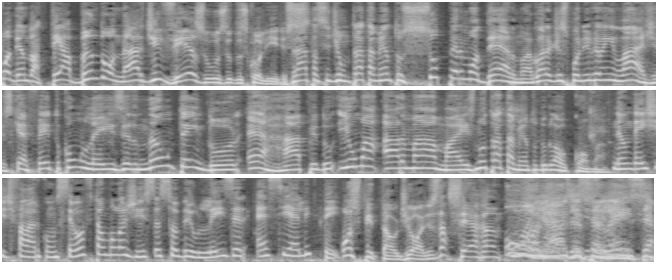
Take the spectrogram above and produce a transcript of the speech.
podendo até abandonar de vez o uso dos colírios. Trata-se de um tratamento super moderno, agora disponível em lajes, que é feito com laser, não tem dor, é rápido e uma arma a mais no tratamento do glaucoma. Não deixe de falar com seu oftalmologista sobre o laser SLT. Hospital de Olhos da Serra. Um olhar de excelência.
